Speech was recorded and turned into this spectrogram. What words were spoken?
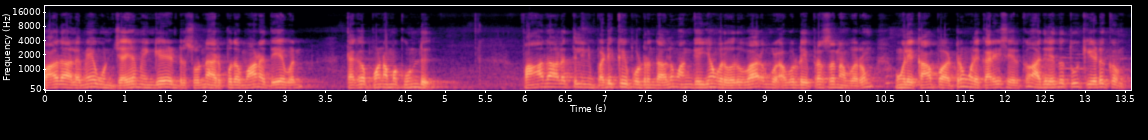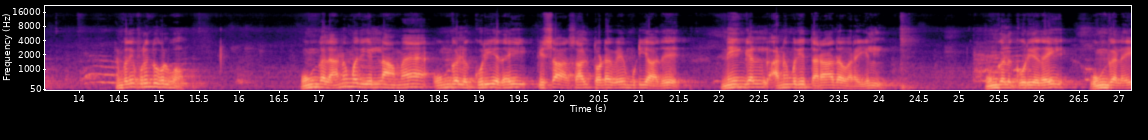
பாதாளமே உன் ஜெயம் எங்கே என்று சொன்ன அற்புதமான தேவன் தகப்பன் நமக்கு உண்டு. பாதாளத்தில் நீ படுக்கை போட்டிருந்தாலும் அங்கேயும் அவர் வருவார். உங்கள் அவருடைய பிரசனம் வரும். உங்களை காப்பாற்றும் உங்களை கரை சேர்க்கும் அதிலிருந்து தூக்கி எடுக்கும் என்பதை புரிந்து கொள்வோம் உங்கள் அனுமதி இல்லாமல் உங்களுக்குரியதை பிசாசால் தொடவே முடியாது. நீங்கள் அனுமதி தராத வரையில் உங்களுக்குரியதை உங்களை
